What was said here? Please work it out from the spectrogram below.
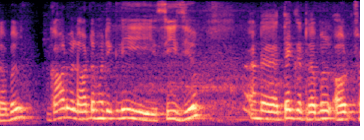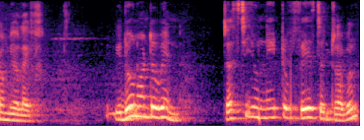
trouble god will automatically seize you and uh, take the trouble out from your life. You don't want to win. Just you need to face the trouble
